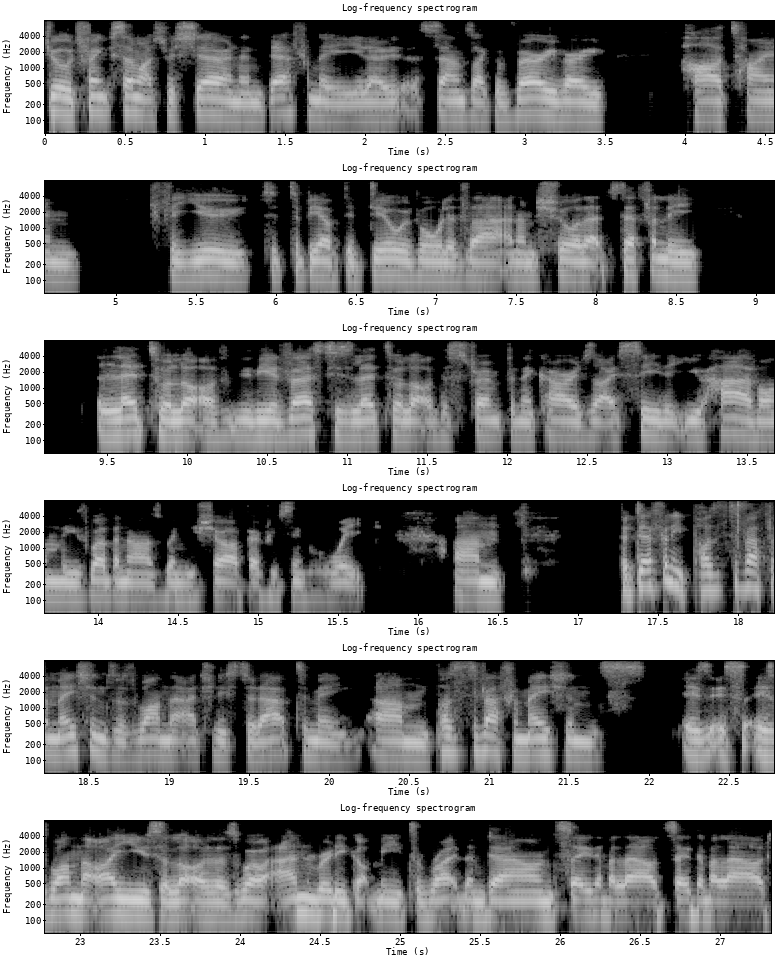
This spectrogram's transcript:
George, thanks so much for sharing. And definitely, you know, it sounds like a very, very hard time for you to, to be able to deal with all of that. And I'm sure that's definitely led to a lot of the adversities led to a lot of the strength and the courage that I see that you have on these webinars when you show up every single week. Um, but definitely positive affirmations was one that actually stood out to me. Um, positive affirmations is, is, is one that I use a lot of as well and really got me to write them down, say them aloud, say them aloud.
